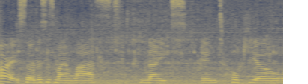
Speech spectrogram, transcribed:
Alright, so this is my last night in Tokyo.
